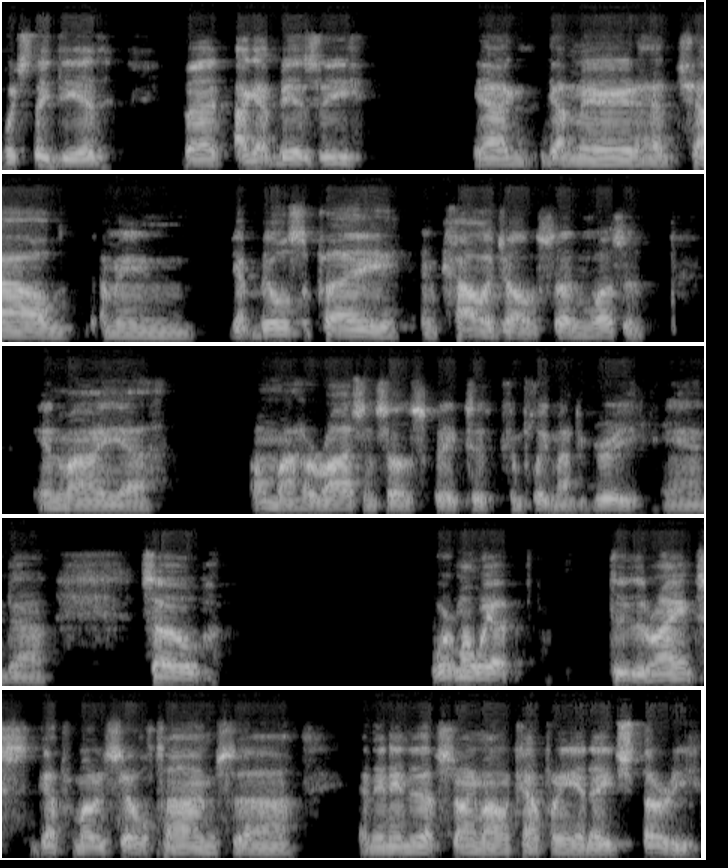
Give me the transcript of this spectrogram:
which they did. But I got busy. Yeah, I got married. I had a child. I mean, got bills to pay, and college all of a sudden wasn't in my uh, on my horizon, so to speak, to complete my degree. And uh, so worked my way up through the ranks, got promoted several times, uh, and then ended up starting my own company at age 30.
